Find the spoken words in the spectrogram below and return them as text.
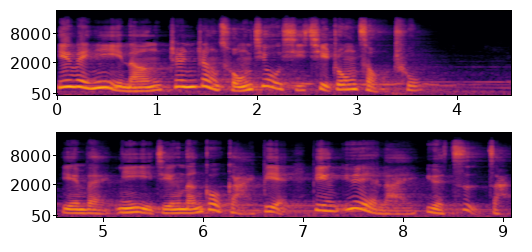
因为你已能真正从旧习气中走出，因为你已经能够改变并越来越自在。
